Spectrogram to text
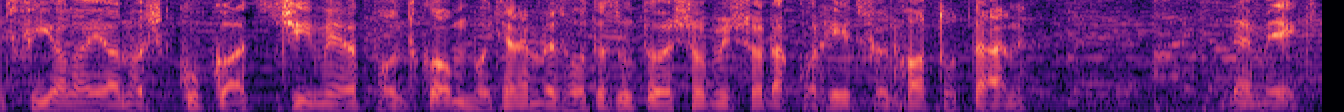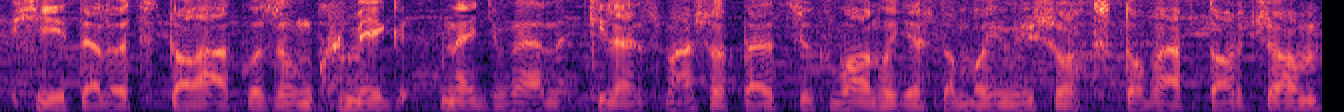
fialajanos kukac gmail.com, hogyha nem ez volt az utolsó műsor, akkor hétfőn hat után, de még hét előtt találkozunk. Még 49 másodpercük van, hogy ezt a mai műsort tovább tartsam.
